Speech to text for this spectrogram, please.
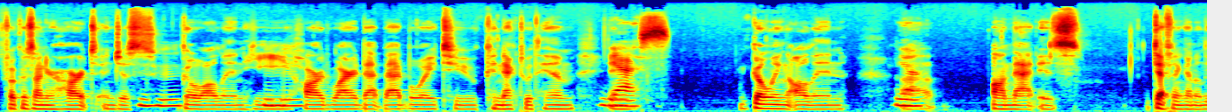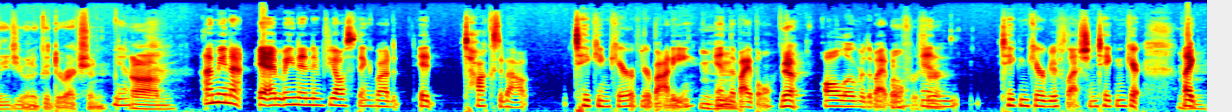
Focus on your heart and just Mm-hmm. go all in. He hardwired that bad boy to connect with Him. Yes. going all in Yeah. uh, on that is definitely going to lead you in a good direction. Yeah. Um, I mean, I, I mean, and if you also think about it, it talks about taking care of your body in mm-hmm. the Bible, yeah. all over the Bible, Oh, for sure. and taking care of your flesh and taking care, like mm-hmm.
